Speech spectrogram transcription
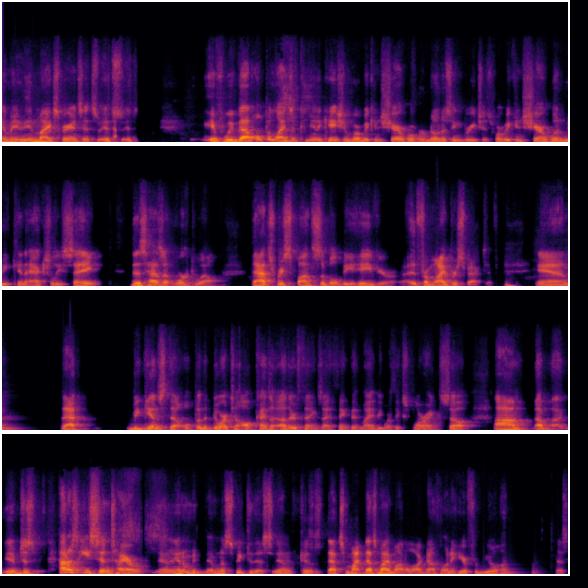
I mean, in my experience, it's it's it's if we've got open lines of communication where we can share where we're noticing breaches, where we can share when we can actually say, this hasn't worked well, that's responsible behavior uh, from my perspective. And that begins to open the door to all kinds of other things I think that might be worth exploring. So, um, um uh, you know, just how does eSentire, and I'm, I'm going to speak to this because you know, that's my that's my monologue. Now I want to hear from you on this.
